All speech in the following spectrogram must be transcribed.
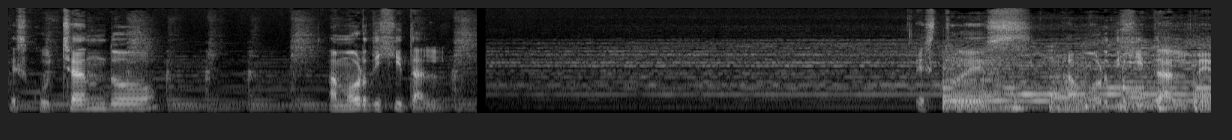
escuchando Amor Digital. Esto es Amor Digital de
